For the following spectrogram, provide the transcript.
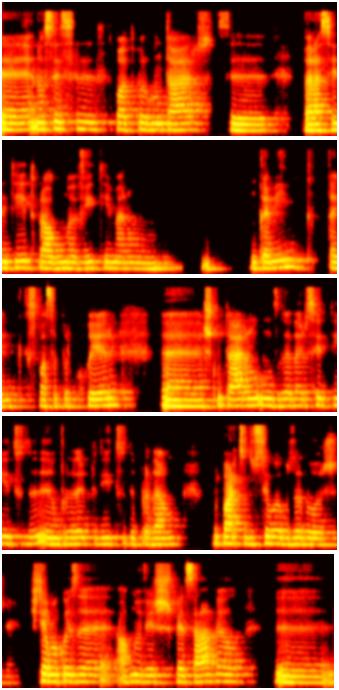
Uh, não sei se, se pode perguntar se fará sentido para alguma vítima num um caminho que, tem, que se possa percorrer, uh, escutar um verdadeiro sentido, de, um verdadeiro pedido de perdão por parte do seu abusador. Isto é uma coisa alguma vez pensável, eh,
